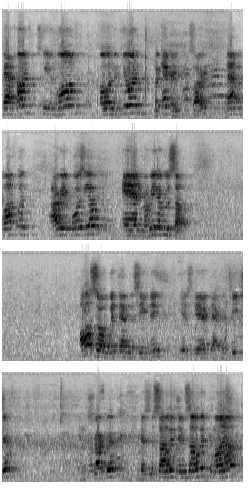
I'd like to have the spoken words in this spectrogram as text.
Pat Hunt, Stephen Long, Owen McEwen, McEachern, sorry, Matt McLaughlin, Aria Porzio, and Marina Russo. Also with them this evening is their DECA teacher instructor, Mr. Sullivan, Jim Sullivan, come on out.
